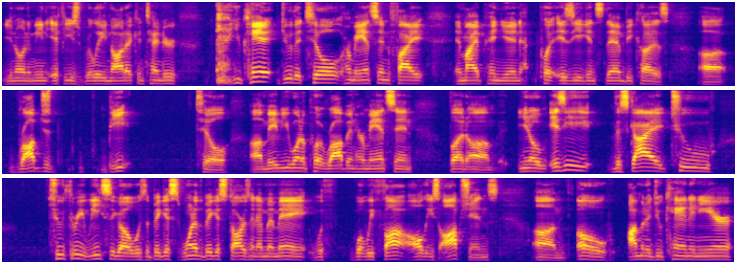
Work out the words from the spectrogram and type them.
you know what I mean, if he's really not a contender. you can't do the Till Hermansson fight in my opinion, put Izzy against them because uh, Rob just beat Till. Uh, maybe you want to put Robin Hermansson, but um, you know Izzy, this guy two, two three weeks ago was the biggest, one of the biggest stars in MMA with what we thought all these options. Um, oh, I'm gonna do Cannonier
